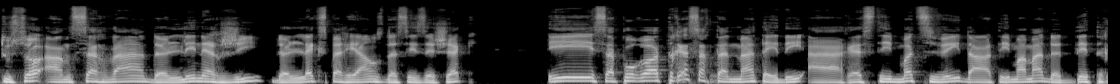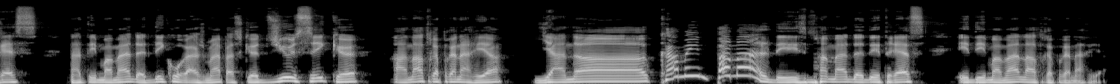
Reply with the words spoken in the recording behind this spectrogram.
Tout ça en me servant de l'énergie, de l'expérience de ces échecs. Et ça pourra très certainement t'aider à rester motivé dans tes moments de détresse, dans tes moments de découragement, parce que Dieu sait que en entrepreneuriat, il y en a quand même pas mal des moments de détresse et des moments d'entrepreneuriat.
